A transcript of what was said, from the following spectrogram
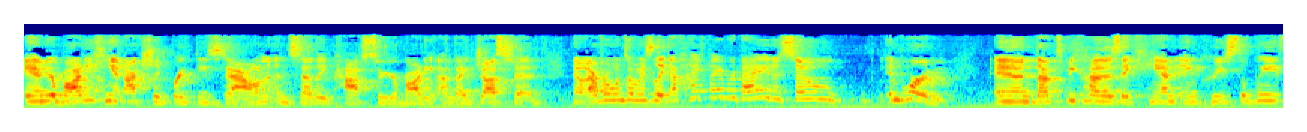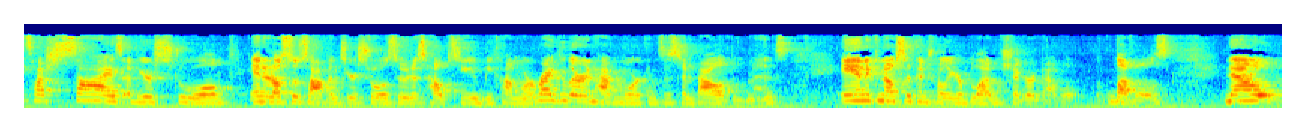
And your body can't actually break these down. Instead, they pass through your body undigested. Now, everyone's always like, a high fiber diet is so important. And that's because it can increase the weight slash size of your stool. And it also softens your stool. So it just helps you become more regular and have more consistent bowel movements. And it can also control your blood sugar devil, levels. Now,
